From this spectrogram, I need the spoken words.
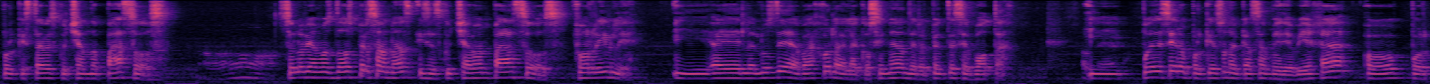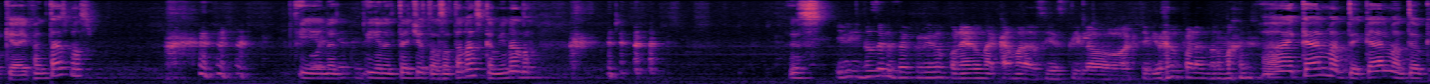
porque estaba escuchando pasos. Oh. Solo habíamos dos personas y se escuchaban pasos. Fue horrible. Y eh, la luz de abajo, la de la cocina, de repente se bota. Y puede ser o porque es una casa medio vieja o porque hay fantasmas. y, en el, y en el techo está Satanás caminando. Es... ¿Y no se les ha ocurrido poner una cámara así estilo actividad paranormal? Ay, cálmate, cálmate, ok,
